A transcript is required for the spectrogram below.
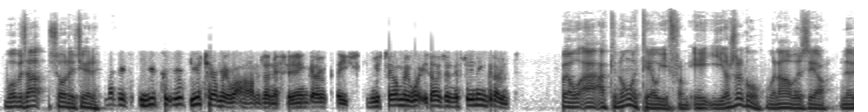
What was that? Sorry, Jerry. You, you, you tell me what happens on the training ground, please. Can you tell me what he does on the training ground? Well, I, I can only tell you from eight years ago when I was there. Now,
